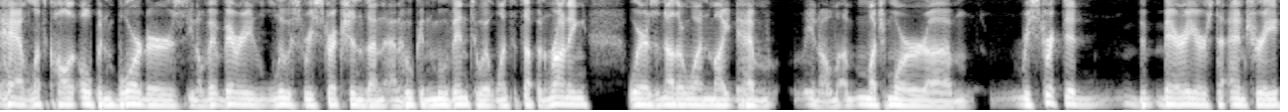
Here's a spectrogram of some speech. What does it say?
have let's call it open borders you know very loose restrictions on on who can move into it once it's up and running whereas another one might have you know much more um, restricted b- barriers to entry.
